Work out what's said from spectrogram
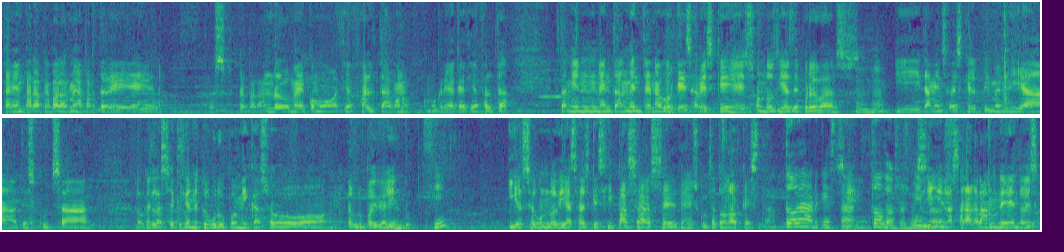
también para prepararme, aparte de pues preparándome como hacía falta, bueno, como creía que hacía falta, también mentalmente, ¿no? Porque sabes que son dos días de pruebas y también sabes que el primer día te escucha lo que es la sección de tu grupo, en mi caso el grupo de violín, ¿Sí? Y el segundo día sabes que si pasas eh, te escucha toda la orquesta. Toda la orquesta, Sí. todos los miembros. Sí, en la sala grande, entonces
